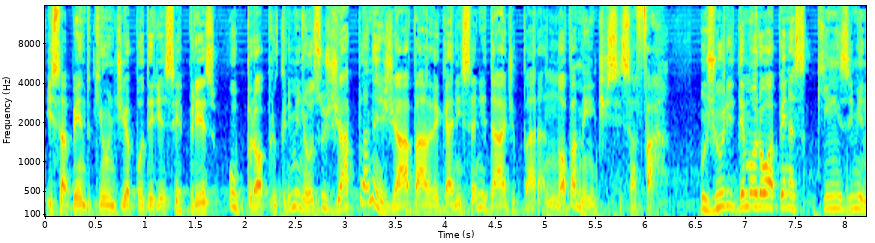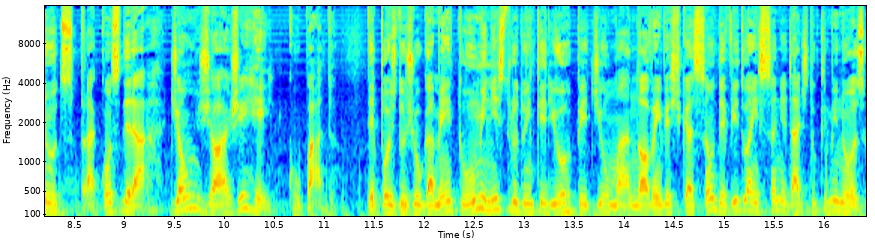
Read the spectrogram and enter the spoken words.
E sabendo que um dia poderia ser preso, o próprio criminoso já planejava alegar insanidade para novamente se safar. O júri demorou apenas 15 minutos para considerar John George Rey culpado. Depois do julgamento, o ministro do Interior pediu uma nova investigação devido à insanidade do criminoso,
